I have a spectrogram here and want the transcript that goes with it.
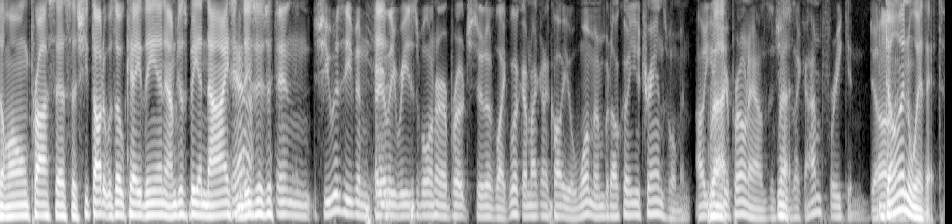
The long process So she thought it was okay then. I'm just being nice. Yeah. And these are, and she was even fairly reasonable in her approach to it of like, look, I'm not going to call you a woman, but I'll call you a trans woman. I'll use Right. your pronouns. And she's Right. like, I'm freaking done. done with it.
